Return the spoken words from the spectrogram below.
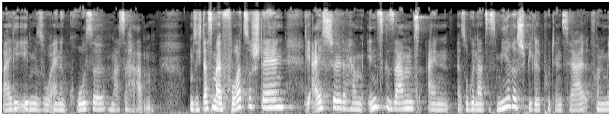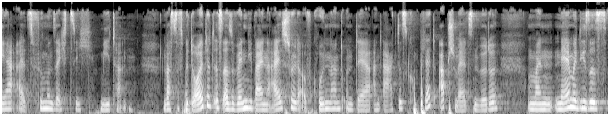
weil die eben so eine große Masse haben. Um sich das mal vorzustellen, die Eisschilde haben insgesamt ein sogenanntes Meeresspiegelpotenzial von mehr als 65 Metern. Und was das bedeutet, ist also, wenn die beiden Eisschilde auf Grönland und der Antarktis komplett abschmelzen würde und man nähme dieses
